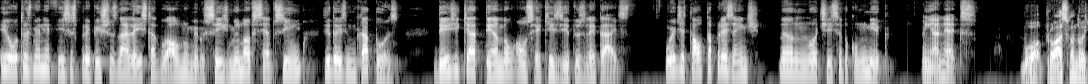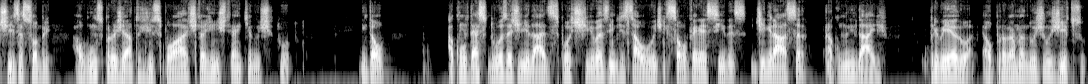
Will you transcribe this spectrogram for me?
e outros benefícios previstos na Lei Estadual número 6.901 de 2014, desde que atendam aos requisitos legais. O edital está presente na notícia do Comunica, em anexo. Boa. Próxima notícia sobre alguns projetos de esporte que a gente tem aqui no Instituto. Então, acontece duas atividades esportivas e de saúde que são oferecidas de graça para a comunidade. O primeiro é o programa do Jiu-Jitsu,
